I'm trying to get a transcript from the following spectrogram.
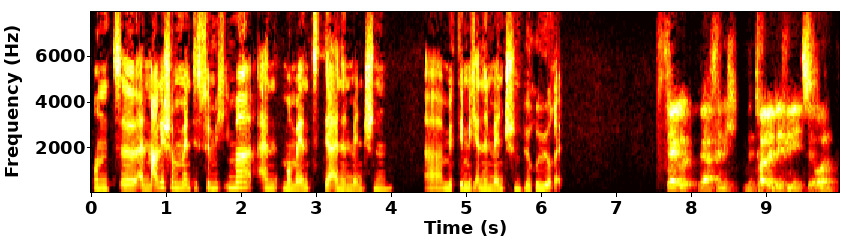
Und äh, ein magischer Moment ist für mich immer ein Moment, der einen Menschen, äh, mit dem ich einen Menschen berühre. Sehr gut, ja, finde ich eine tolle Definition.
